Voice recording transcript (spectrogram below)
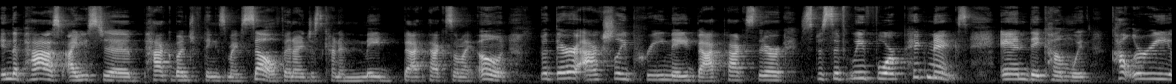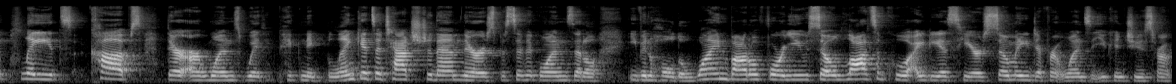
In the past, I used to pack a bunch of things myself and I just kind of made backpacks on my own, but there are actually pre-made backpacks that are specifically for picnics and they come with cutlery, plates, cups. There are ones with picnic blankets attached to them. There are specific ones that'll even hold a wine bottle for you. So lots of cool ideas here. So many different ones that you can choose from.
